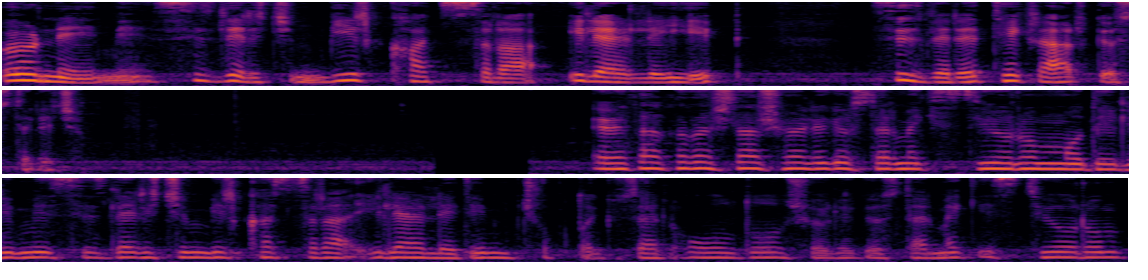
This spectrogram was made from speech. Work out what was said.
örneğimi sizler için birkaç sıra ilerleyip sizlere tekrar göstereceğim. Evet arkadaşlar şöyle göstermek istiyorum. Modelimi sizler için birkaç sıra ilerledim. Çok da güzel oldu. Şöyle göstermek istiyorum.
